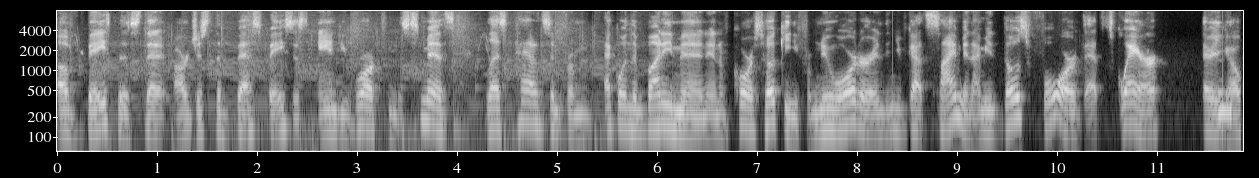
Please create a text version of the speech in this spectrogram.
of bassists that are just the best bassists. Andy Rourke from the Smiths, Les Pattinson from Echo and the Bunnymen, and of course Hooky from New Order. And then you've got Simon. I mean, those four, that square, there you go,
